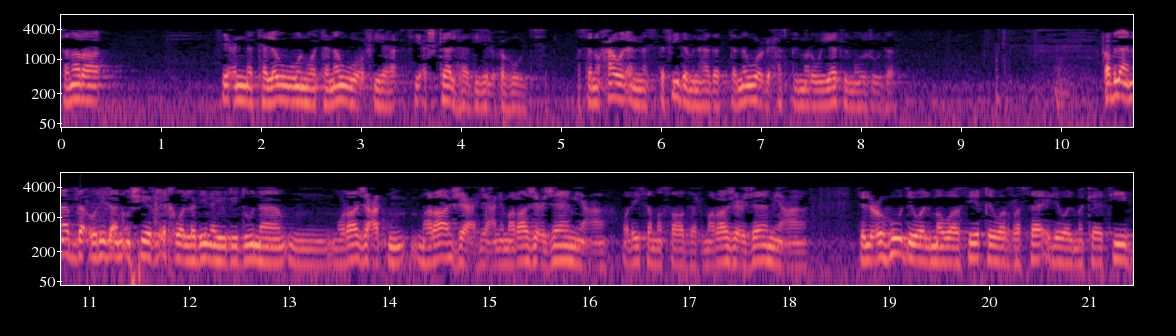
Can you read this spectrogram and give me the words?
سنرى في عندنا تلون وتنوع في في أشكال هذه العهود. وسنحاول أن نستفيد من هذا التنوع بحسب المرويات الموجودة. قبل أن أبدأ أريد أن أشير الإخوة الذين يريدون مراجعة مراجع يعني مراجع جامعة وليس مصادر مراجع جامعة للعهود والمواثيق والرسائل والمكاتيب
